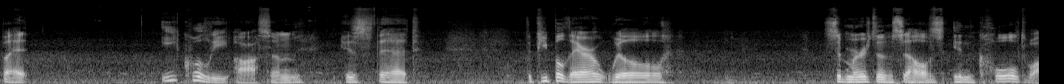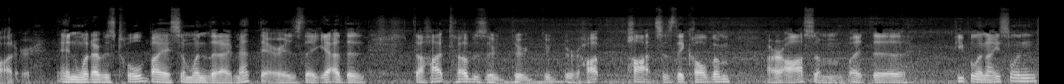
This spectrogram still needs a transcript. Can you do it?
But equally awesome is that the people there will submerge themselves in cold water. And what I was told by someone that I met there is that yeah, the the hot tubs, or hot pots as they call them, are awesome. But the people in Iceland,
